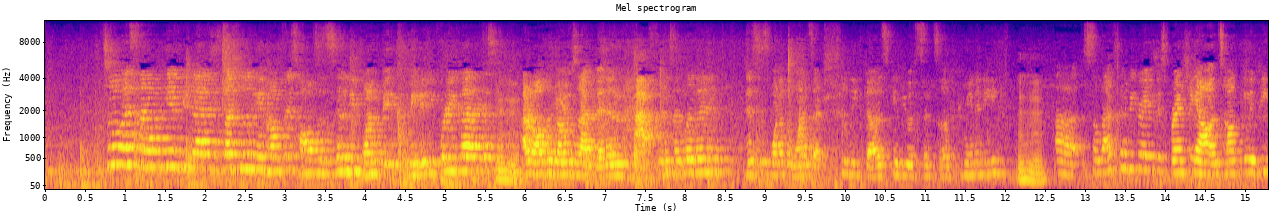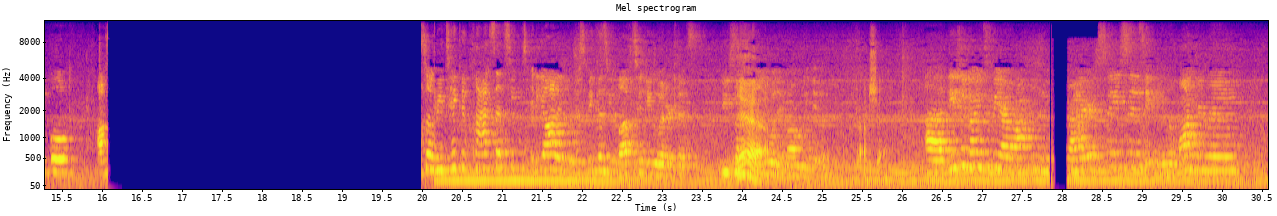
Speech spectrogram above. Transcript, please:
so as I will give you guys, especially living in Humphreys Halls, it's going to be one big community for you guys. Mhm. Out of all the dorms that I've been in, half the ones I live in, this is one of the ones that truly does give you a sense of community. Mm-hmm. Uh, so that's going to be great, just branching out and talking to people. Also, you take a class that seems idiotic, just because you love to do it or just do something Yeah. that you wouldn't normally do. Gotcha. Uh, these are going to be our and dryer spaces,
